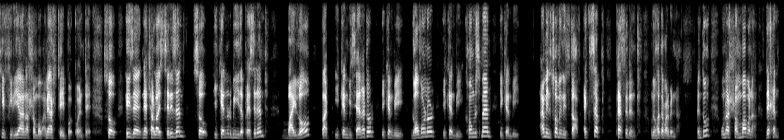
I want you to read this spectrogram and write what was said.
কি ফিরিয়ে আনা সম্ভব? আমি আসছি এই পয়েন্টে so he is a naturalize citizen so he can be the president by law, but he can be senator, he can be governor, he can be congressman, he can be I mean so many stuff except president উনি হতে পারবেন না। কিন্তু উনার সম্ভাবনা দেখেন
